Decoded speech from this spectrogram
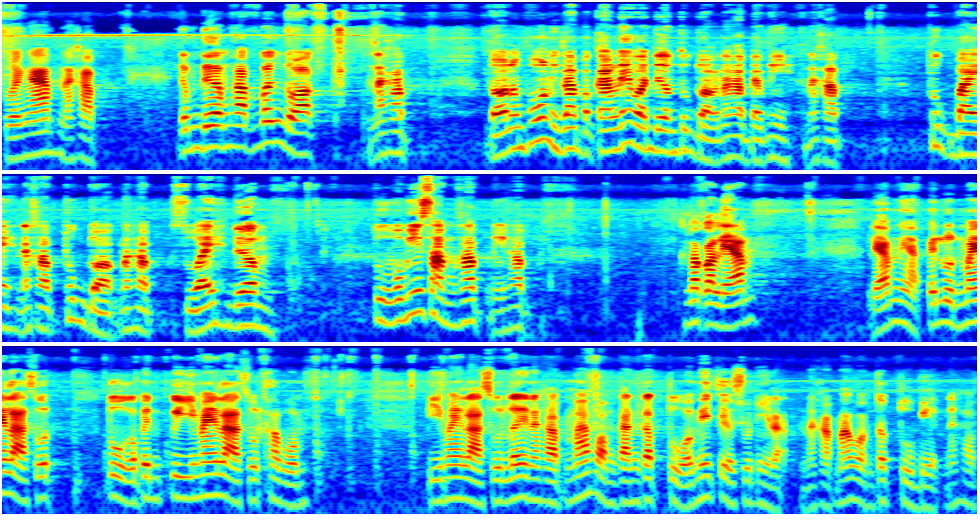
สวยงามนะครับเดิมๆครับเบิ้งดอกนะครับ ดอกลำโพงนี่รับประกันเลยว่าเดิมทุกดอกนะครับแบบนี้นะครับทุกใบนะครับทุกดอกนะครับ สวยเดิม ตู้บ่มีซ้ำครับนี่ครับ แล้วก็แหลม แหลมเนี่ยเป็นรุ่นไม่ล่าสุด ตู้ก็เป็นปีไม่ล่าสุดครับผม ปีไม่ล่าสุดเลยนะครับ มาพร้อมกันกับตัวไม่เจอชุดนี้แหละนะครับ มาพร้อมกับตู้เบสนะครับ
